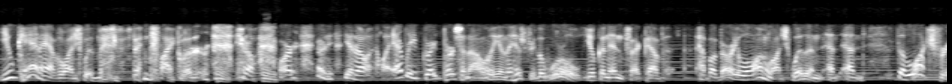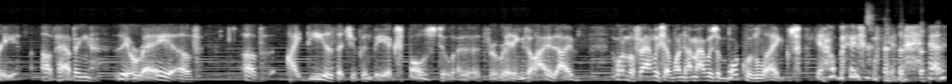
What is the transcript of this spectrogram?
you can have lunch with Ben Franklin or you know or, or you know every great personality in the history of the world you can in fact have have a very long lunch with and and and the luxury of having the array of of ideas that you can be exposed to uh, through reading. So I, I, one of the family said one time I was a book with legs, you know, basically, and,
